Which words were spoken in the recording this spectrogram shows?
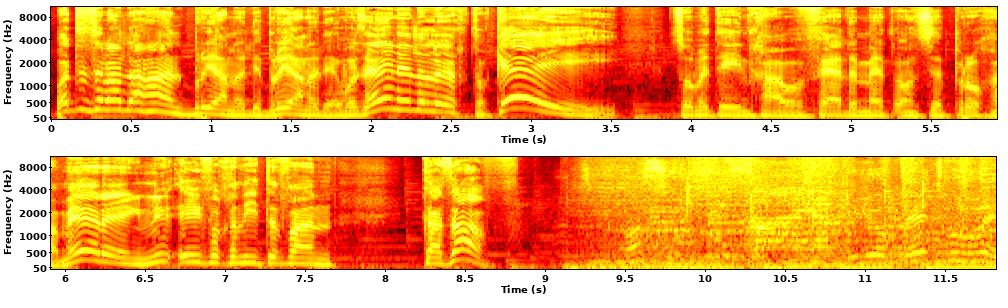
Wat is er aan de hand, Brianna de, Brianna de? We zijn in de lucht, oké. Zometeen gaan we verder met onze programmering. Nu even genieten van Kazaf. yo pe trouve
